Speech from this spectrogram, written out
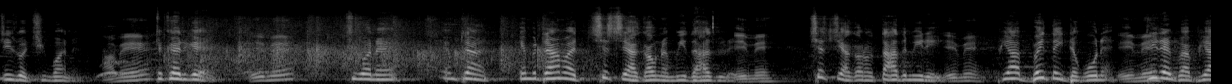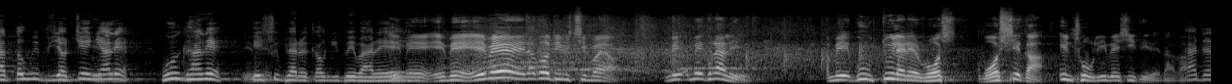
ကျေးဇူးချီးမွမ်းတယ် Amen. တကယ်တကယ် Amen. ချီးမွမ်းတယ်အင်မတန်အင်မတန်မှချစ်စရာကောင်းတဲ့မိသားစုတွေ Amen. ချစ်စရာကောင်းတဲ့သားသမီးတွေ Amen. ဖျားဘိတ်သိက်တကိုးနဲ့ Amen. ဒီတဲ့ကဖျားသုံးပြီးပြောင်းကျင့်ညာလဲဝန်ခံလဲယေရှုဖျားတွေကောင်းကြီးပေးပါတယ် Amen. Amen. Amen. လက်ကုပ်တီးပြီးချီးမွမ်းရအောင်အမေအမေခဏလေးအမေအခုတွေ့လိုက်တဲ့ Rosh worship က intro လေးပဲရှိသေးတယ်ဒါကအဲ့ဒါ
